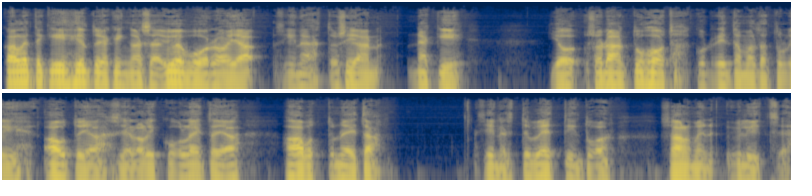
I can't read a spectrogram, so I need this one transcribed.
Kalle teki Hiltujakin kanssa yövuoroa ja siinä tosiaan näki jo sodan tuhot, kun rintamalta tuli autoja. Siellä oli kuolleita ja haavoittuneita. Siinä sitten vettiin tuon salmen ylitse.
